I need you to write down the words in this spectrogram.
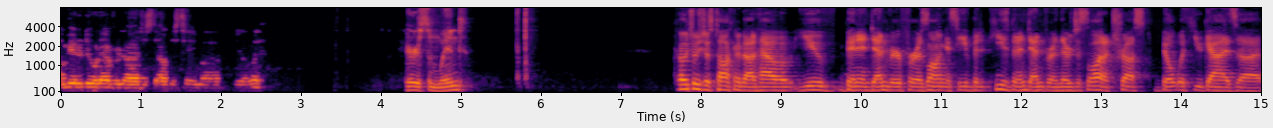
I'm here to do whatever uh, just to help this team uh, you know win. Harrison Wind. Coach was just talking about how you've been in Denver for as long as he been, he's been in Denver, and there's just a lot of trust built with you guys uh,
